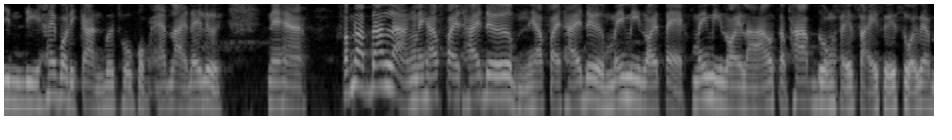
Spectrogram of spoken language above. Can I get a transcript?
ยินดีให้บริการเบอร์โทรผมแอดไลน์ได้เลยนะฮะ สำหรับด้านหลังนะครับไฟท้ายเดิมนะครับไฟท้ายเดิมไม่มีรอยแตก ไม่มีรอยร้าว สภาพดวงใสๆสวยๆแบบ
